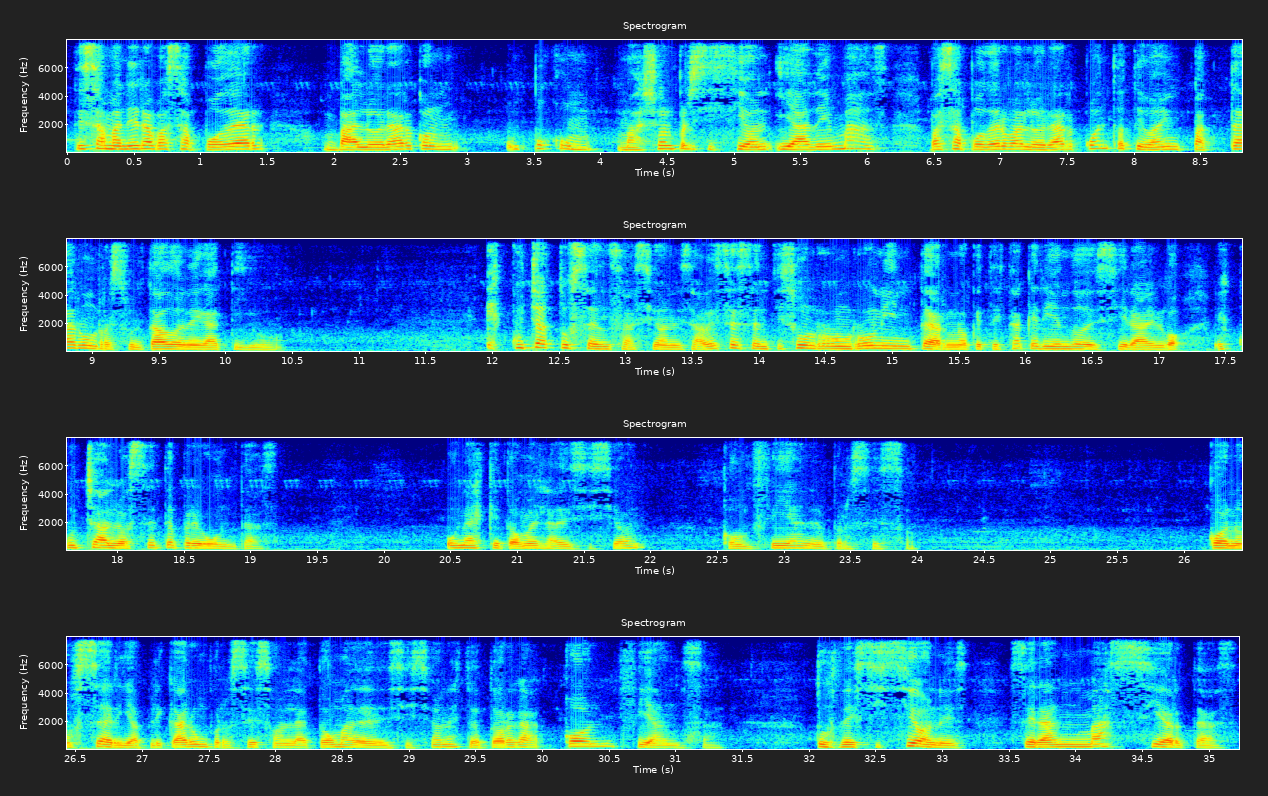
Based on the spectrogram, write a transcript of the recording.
De esa manera vas a poder valorar con un poco mayor precisión y además vas a poder valorar cuánto te va a impactar un resultado negativo. Escucha tus sensaciones. A veces sentís un run run interno que te está queriendo decir algo. Escúchalo, hacete preguntas. Una vez que tomes la decisión, confía en el proceso. Conocer y aplicar un proceso en la toma de decisiones te otorga confianza tus decisiones serán más ciertas.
